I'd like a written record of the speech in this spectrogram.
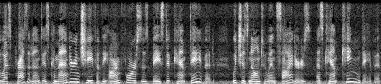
U.S. President is Commander in Chief of the Armed Forces based at Camp David, which is known to insiders as Camp King David.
